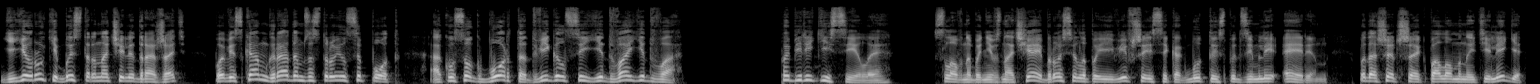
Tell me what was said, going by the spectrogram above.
Ее руки быстро начали дрожать, по вискам градом заструился пот, а кусок борта двигался едва-едва. «Побереги силы», словно бы невзначай бросила появившаяся как будто из-под земли Эрин, подошедшая к поломанной телеге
